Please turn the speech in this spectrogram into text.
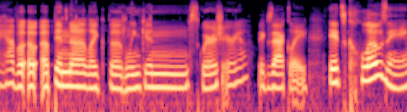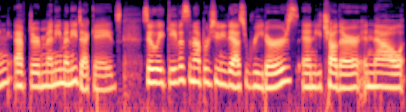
I have a, a, up in uh, like the Lincoln Squarish area. Exactly. It's closing after many, many decades. So it gave us an opportunity to ask readers and each other. And now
